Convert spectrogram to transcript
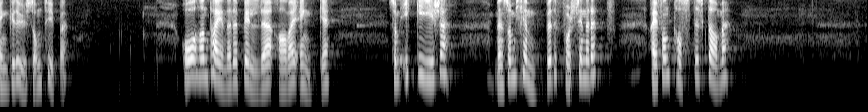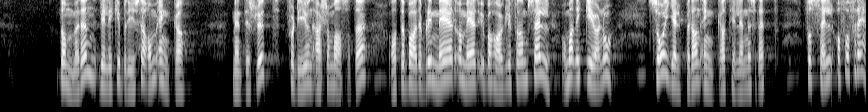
En grusom type. Og han tegner et bilde av ei enke som ikke gir seg, men som kjemper for sin rett. Ei fantastisk dame. Dommeren vil ikke bry seg om enka, men til slutt, fordi hun er så masete, og at det bare blir mer og mer ubehagelig for ham selv om han ikke gjør noe, så hjelper han enka til hennes rett, for selv å få fred.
